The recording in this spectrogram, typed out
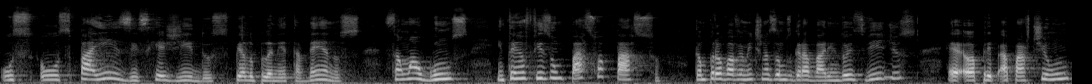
os, os países regidos pelo planeta Vênus são alguns, então eu fiz um passo a passo. Então, provavelmente, nós vamos gravar em dois vídeos a parte 1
